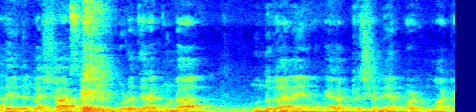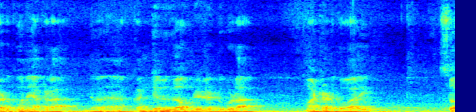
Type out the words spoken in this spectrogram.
అదేవిధంగా షార్ట్ సర్క్యూట్ కూడా జరగకుండా ముందుగానే ఒక ఎలక్ట్రిషియన్ ఏర్పాటు మాట్లాడుకొని అక్కడ కంటిన్యూగా ఉండేటట్టు కూడా మాట్లాడుకోవాలి. సో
